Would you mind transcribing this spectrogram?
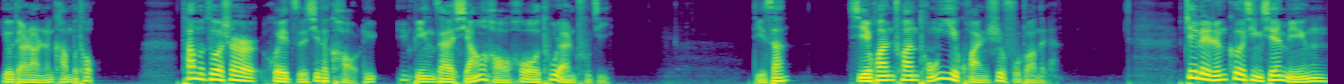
有点让人看不透。他们做事儿会仔细的考虑，并在想好后突然出击。第三，喜欢穿同一款式服装的人。这类人个性鲜明、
